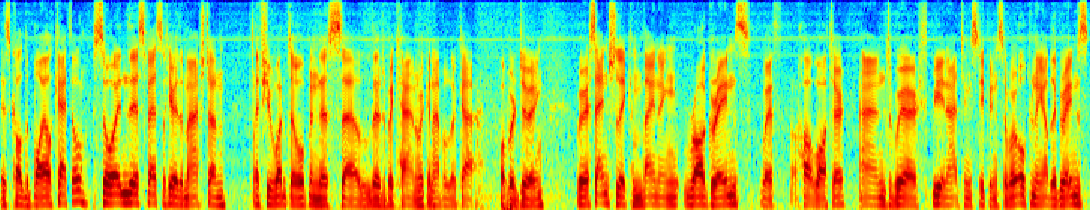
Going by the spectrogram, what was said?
is called the boil kettle. So in this vessel here, the mash tun, if you want to open this uh, lid, we can. We can have a look at what we're doing. We're essentially combining raw grains with hot water, and we're reenacting steeping. So we're opening up the grains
